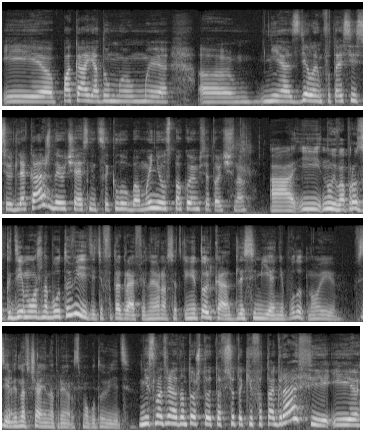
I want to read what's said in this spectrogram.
И пока, я думаю, мы э, не сделаем фотосессию для каждой участницы клуба, мы не успокоимся точно. А, и, ну и вопрос, где можно будет увидеть эти фотографии? Наверное, все-таки не только для семьи они будут, но и все да. видновчане, например, смогут увидеть. Несмотря на то, что это все-таки фотографии и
